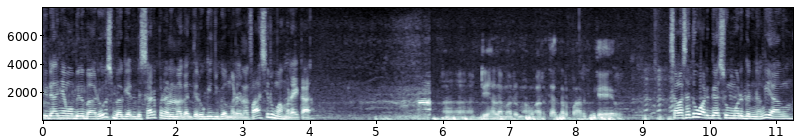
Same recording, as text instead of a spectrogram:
Tidak hanya mobil baru, sebagian besar penerima ganti rugi juga merenovasi rumah mereka. Uh, di halaman rumah warga terparkir Salah satu warga Sumur Geneng yang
